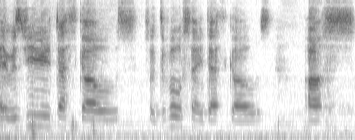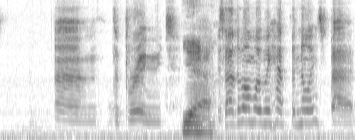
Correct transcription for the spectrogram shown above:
it was you, Death Goals, so Divorcee, Death Goals, us, um, The Brood. Yeah, Is that the one where we had the noise band?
